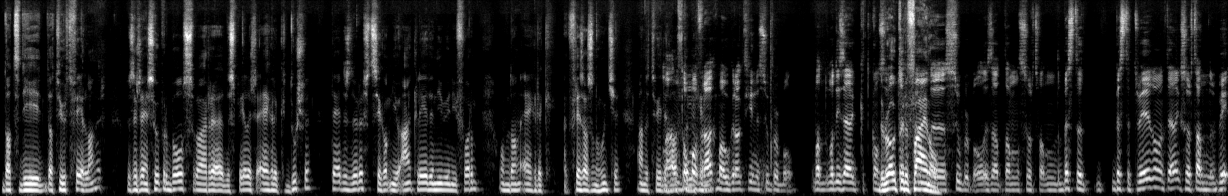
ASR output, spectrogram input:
dat die, dat duurt veel langer. Dus er zijn Super Bowls waar eh, de spelers eigenlijk douchen tijdens de rust, zich opnieuw aankleden, nieuw uniform, om dan eigenlijk fris als een hoentje aan de tweede Maar een helft te domme beginnen. vraag, maar hoe raakt je in de Super Bowl? Wat, wat is eigenlijk het concept road to the final. de Super Bowl? Is dat dan een soort van de beste, beste tweede dan uiteindelijk? Een soort van we,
